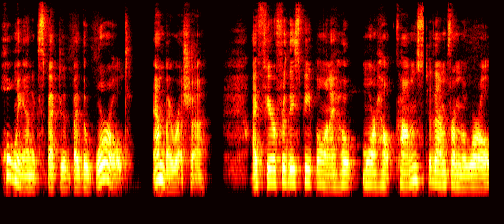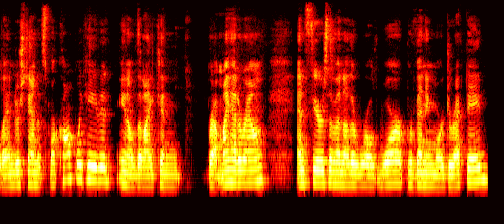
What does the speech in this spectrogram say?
wholly unexpected by the world and by Russia. I fear for these people and I hope more help comes to them from the world. I understand it's more complicated, you know, than I can wrap my head around, and fears of another world war preventing more direct aid.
